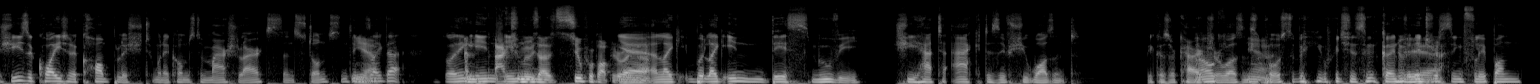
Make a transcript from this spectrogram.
she's a quite accomplished when it comes to martial arts and stunts and things Yeah. like that. So I think And in action in, movies are super popular yeah, right now. and like but like in this movie, she had to act as if she wasn't because her character Okay, wasn't yeah. supposed to be, which is kind of an Yeah. interesting flip on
